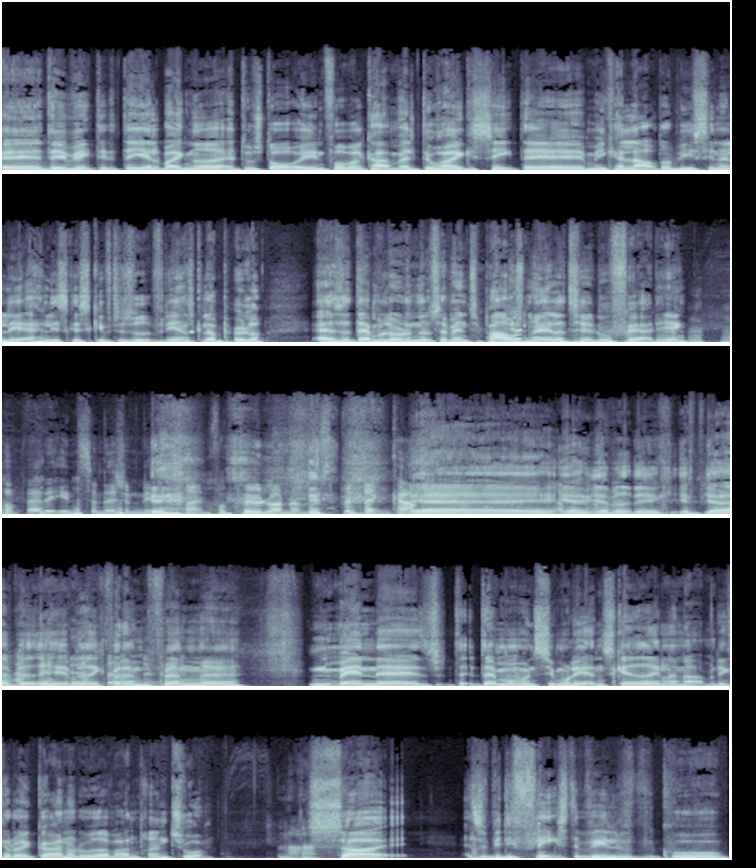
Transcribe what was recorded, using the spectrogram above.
Mm. Det er vigtigt, det hjælper ikke noget, at du står i en fodboldkamp, altså, du har ikke set uh, Michael Laudrup lige signalere, at han lige skal skiftes ud, fordi han skal lave pøller. Altså, der bliver du nødt til at vente til pausen, eller til du er færdig, ikke? Hvad er det internationale tegn på pøller, når man spiller en kamp? Ja, jeg, jeg ved det ikke. Jeg, jeg, ved, jeg ved ikke, hvordan fanden... Øh, men øh, der må man simulere en skade af en eller anden art, men det kan du ikke gøre, når du er ude og vandre en tur. Nej. Så altså, vil de fleste vil kunne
